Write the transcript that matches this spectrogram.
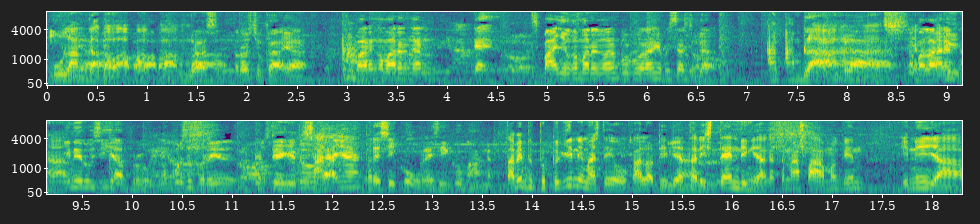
pulang nggak bawa apa-apa. Iya. Terus juga ya kemarin-kemarin kan kayak Spanyol kemarin-kemarin purpurannya besar juga. Am amblas. Amblas. Yang Apalagi kemarin, ini Rusia, Bro. Ngepur segede gede gitu sangat kayaknya beresiko. beresiko banget. Tapi be- be- begini Mas Teo, kalau dilihat Iya. dari standing ya, kenapa? Mungkin ini ya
